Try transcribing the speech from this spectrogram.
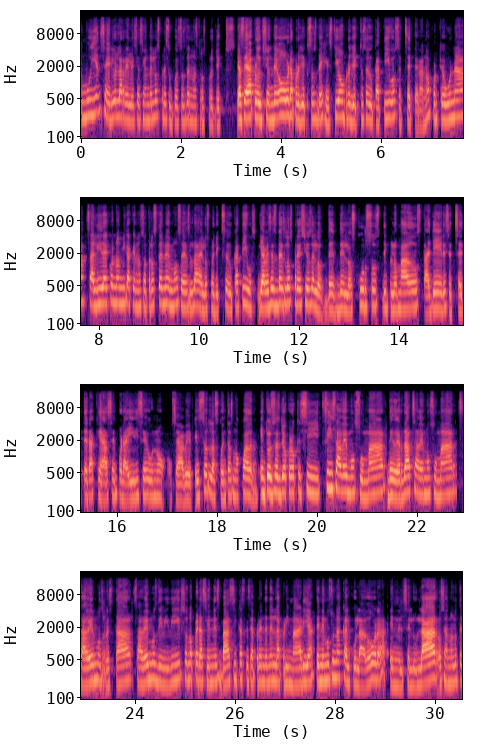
muy en serio la realización de los presupuestos de nuestros proyectos, ya sea producción de obra, proyectos de gestión, proyectos educativos, etcétera, ¿no? Porque una salida económica que nosotros tenemos es la de los proyectos educativos y a veces ves los precios de los, de, los cursos, diplomados, talleres, etcétera, que hacen por ahí, dice uno, o sea, a ver, eso las cuentas no cuadran. Entonces yo creo que sí, sí sabemos sumar, de verdad sabemos sumar, sabemos restar, sabemos dividir, son operaciones básicas que se aprenden en la primaria, tenemos una calculadora en el celular, o sea, no lo tenemos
